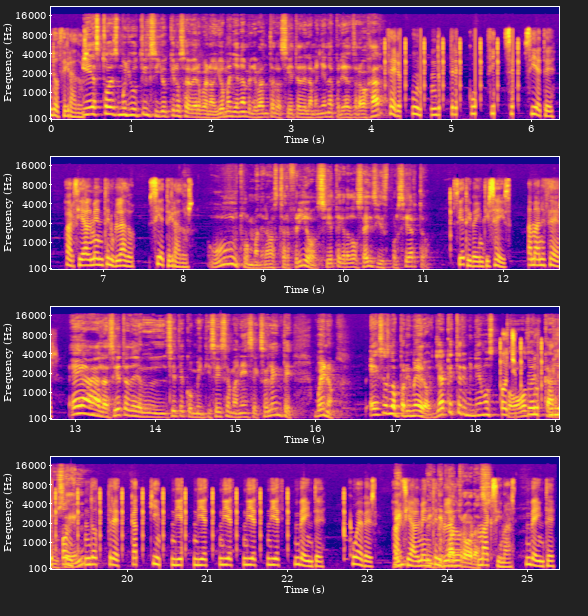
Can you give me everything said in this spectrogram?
12 grados. Y esto es muy útil si yo quiero saber, bueno, yo mañana me levanto a las 7 de la mañana para ir a trabajar. 0, 1, 2, 3, 4, 5, 6, 7, parcialmente nublado, 7 grados. Uh, tu mañana va a estar frío, 7 grados Celsius, por cierto. 7 y 26, amanecer. Eh, a las 7 del 7 con 26 amanece, excelente. Bueno, eso es lo primero. Ya que terminemos 8, todo el carrusel. 1, 2, 3, 4, 15, 10, 10, 10, 10, 10, 20. Jueves, parcialmente nublado, horas. máximas 20,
